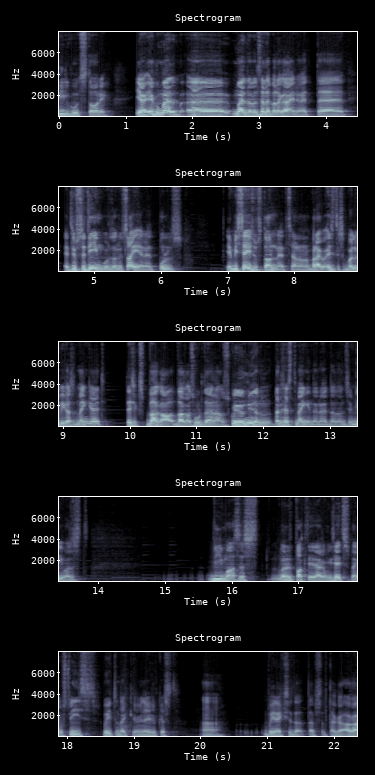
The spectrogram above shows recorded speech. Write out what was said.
feel good story. ja, ja kui mõelda äh,, mõelda veel selle peale ka onju, et, et just see tiim, kuhu ta nüüd sai onju, et Pulls ja mis seisus ta on, et seal on praegu esiteks on palju vigaseid mängijaid, teiseks väga-väga suur tõenäosus, kui nüüd on päris hästi mänginud, on ju, et nad on siin viimasest, viimasest, ma nüüd fakti ei tea, aga mingi seitsmest mängust viis võitnud äkki või midagi siukest. võin eksida täpselt, aga, aga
